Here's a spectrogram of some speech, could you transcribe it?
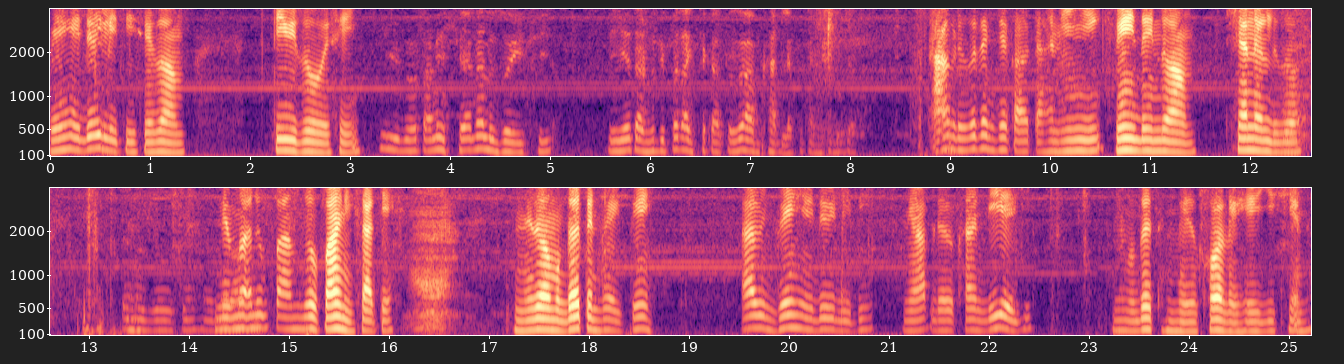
ભેહી દઈ લીધી છે આમ. ટીવી જોવે છે ટીવી જોતાની ચેનલ જોઈ છે. એ અત્યાર સુધી પતંગ ચકાવતો આમ ખાટલે પતંગ આગળ બધા ચકાવતા અને એ ભેહી દઈને તો આમ ચેનલ જો. ને મારું પામ જો પાણી સાથે. ને તો આમાં ગતનભાઈ ભેં આવીને ભેહી દઈ લીધી. ને આપણે ખાંડ દઈ આવી ગતનભાઈ ખોલે હે જી છે ને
